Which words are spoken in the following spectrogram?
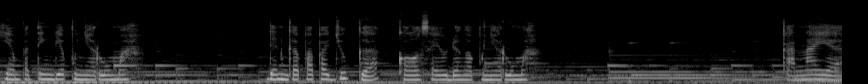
Yang penting dia punya rumah. Dan gak apa-apa juga kalau saya udah gak punya rumah. Karena ya,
